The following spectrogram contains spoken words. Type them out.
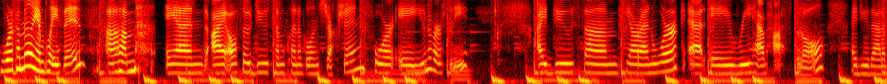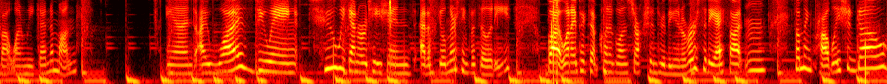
work a million places, um, and I also do some clinical instruction for a university. I do some PRN work at a rehab hospital. I do that about one weekend a month. And I was doing two weekend rotations at a skilled nursing facility. But when I picked up clinical instruction through the university, I thought, mm, something probably should go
